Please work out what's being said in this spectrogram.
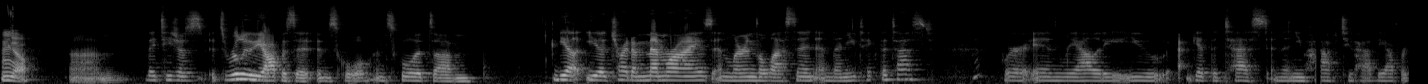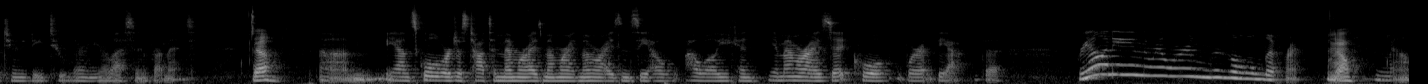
Yeah. Um, they teach us, it's really the opposite in school. In school, it's, um, yeah, you try to memorize and learn the lesson and then you take the test. Where in reality, you get the test and then you have to have the opportunity to learn your lesson from it. Yeah um, yeah, in school we're just taught to memorize, memorize, memorize, and see how, how well you can. You memorized it, cool. Where yeah, the reality in the real world is a little different. Yeah. Yeah.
